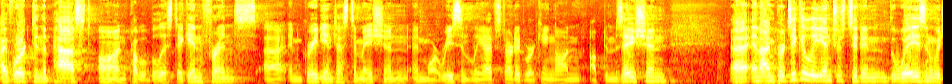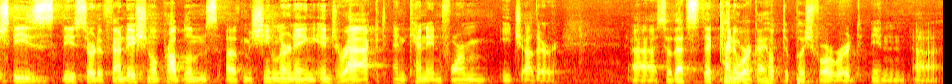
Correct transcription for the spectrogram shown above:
I've worked in the past on probabilistic inference uh, and gradient estimation, and more recently I've started working on optimization. Uh, and I'm particularly interested in the ways in which these, these sort of foundational problems of machine learning interact and can inform each other. Uh, so that's the kind of work I hope to push forward in, uh,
